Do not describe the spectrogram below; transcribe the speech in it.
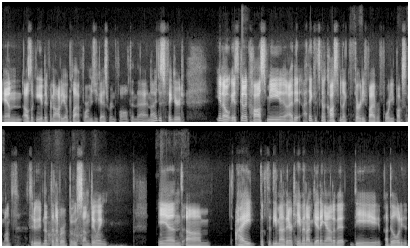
And I was looking at different audio platforms. You guys were involved in that, and I just figured, you know, it's going to cost me. I, thi- I think it's going to cost me like thirty-five or forty bucks a month to do the number of boosts I'm doing. And um, I looked at the amount of entertainment I'm getting out of it, the ability that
